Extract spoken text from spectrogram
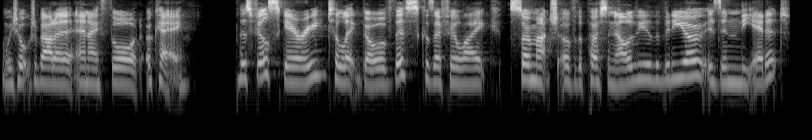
And we talked about it and I thought, "Okay, this feels scary to let go of this because I feel like so much of the personality of the video is in the edit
